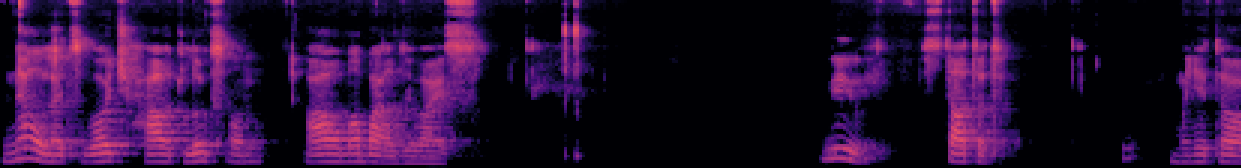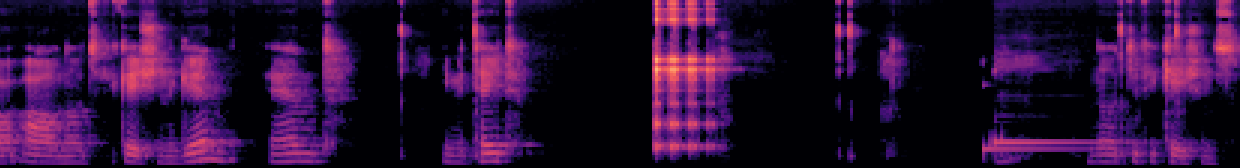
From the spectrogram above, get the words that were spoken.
now let's watch how it looks on our mobile device. We've started monitor our notification again and imitate notifications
